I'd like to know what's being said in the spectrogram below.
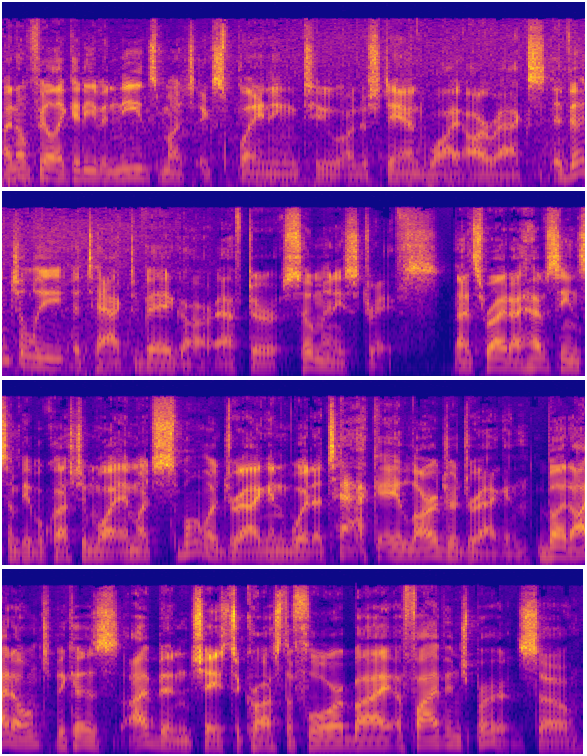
I don't feel like it even needs much explaining to understand why Arrax eventually attacked Vhagar after so many strafes. That's right, I have seen some people question why a much smaller dragon would attack a larger dragon, but I don't because I've been chased across the floor by a five inch bird, so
